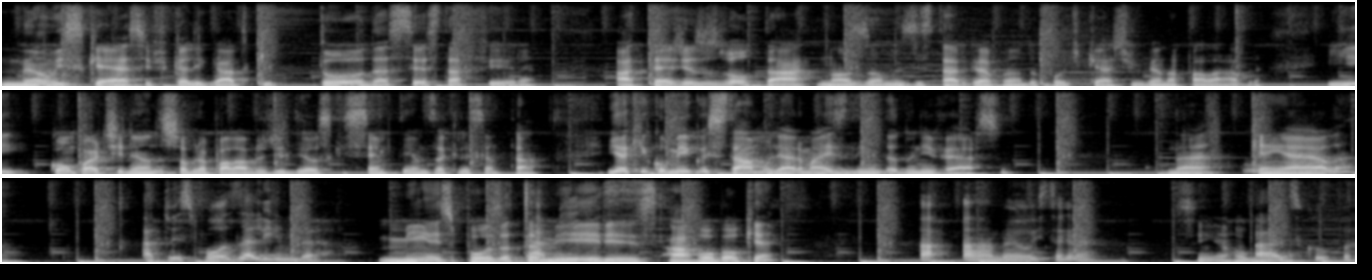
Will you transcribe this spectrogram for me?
não esquece, fica ligado que toda sexta-feira, até Jesus voltar, nós vamos estar gravando o podcast Vivendo a Palavra e compartilhando sobre a palavra de Deus que sempre tem a acrescentar. E aqui comigo está a mulher mais linda do universo, né? Quem é Uhum. ela? A tua esposa linda. Minha esposa Tamires. Tamires. Arroba o quê? Ah, ah, meu Instagram? Sim, arroba o Ah, desculpa.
